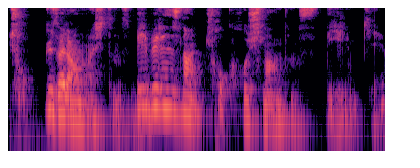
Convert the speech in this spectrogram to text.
çok güzel anlaştınız. Birbirinizden çok hoşlandınız diyelim ki.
